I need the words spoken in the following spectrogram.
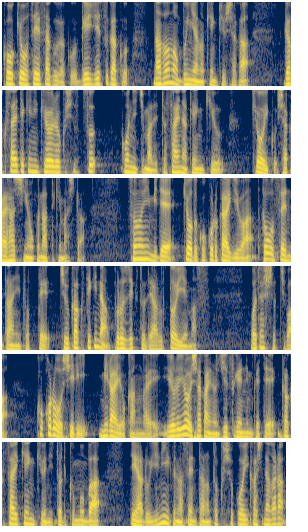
公共政策学芸術学などの分野の研究者が学際的に協力しつつ今日まで多彩な研究教育社会発信を行ってきました。その意味で京都心会議は当センターにとって中核的なプロジェクトであると言えます。私たちは心を知り未来を考えより良い社会の実現に向けて学際研究に取り組む場であるユニークなセンターの特色を生かしながら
